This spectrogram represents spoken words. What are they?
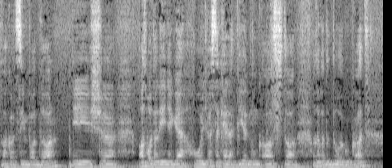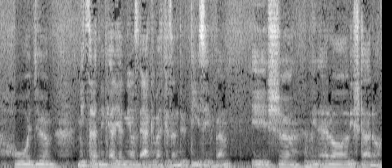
lakat színpaddal, és az volt a lényege, hogy össze kellett írnunk azt a, azokat a dolgokat, hogy mit szeretnénk elérni az elkövetkezendő tíz évben. És ö, én erre a listára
